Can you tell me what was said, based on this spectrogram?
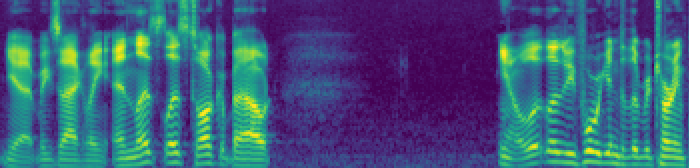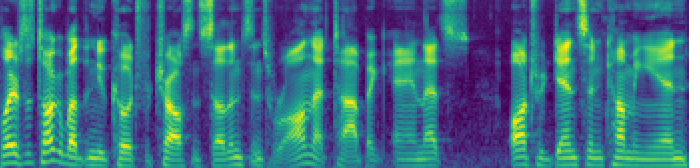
Yeah, exactly. And let's let's talk about you know, before we get into the returning players, let's talk about the new coach for Charleston Southern since we're on that topic, and that's Autry Denson coming in,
